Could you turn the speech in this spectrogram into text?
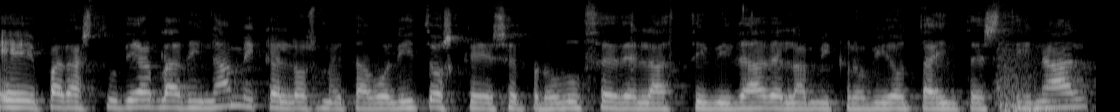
Eh, para estudiar la dinámica en los metabolitos que se produce de la actividad de la microbiota intestinal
